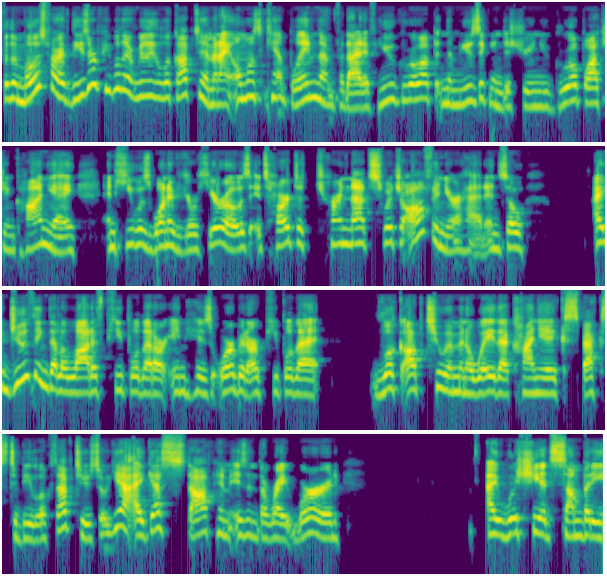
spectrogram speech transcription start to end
for the most part, these are people that really look up to him. And I almost can't blame them for that. If you grew up in the music industry and you grew up watching Kanye and he was one of your heroes, it's hard to turn that switch off in your head. And so I do think that a lot of people that are in his orbit are people that look up to him in a way that Kanye expects to be looked up to. So, yeah, I guess stop him isn't the right word. I wish he had somebody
